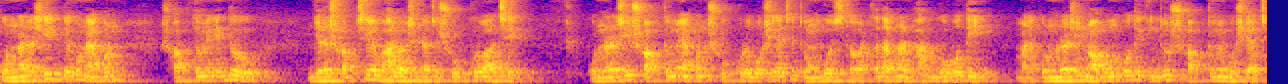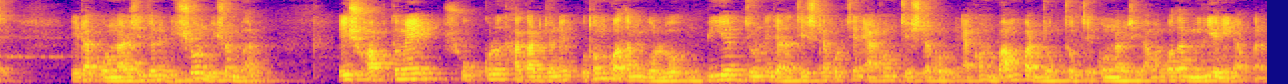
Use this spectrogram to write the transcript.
কন্যা রাশি দেখুন এখন সপ্তমে কিন্তু যেটা সবচেয়ে ভালো সেটা হচ্ছে শুক্র আছে। কন্যা রাশির সপ্তমে এখন শুক্র বসে আছে তুঙ্গস্থ, অর্থাৎ আপনার ভাগ্যপতি মানে কন্যা রাশির নবমপতি কিন্তু সপ্তমে বসে আছে। এটা কন্যা রাশির জন্য ভীষণ ভীষণ ভালো। এই সপ্তমে শুক্র থাকার জন্য প্রথম কথা আমি বলব, বিয়ের জন্য যারা চেষ্টা করছেন, এখন চেষ্টা করুন। এখন বাম্পার যোগ চলছে কন্যা রাশির। আমার কথা মিলিয়ে নিন আপনারা।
